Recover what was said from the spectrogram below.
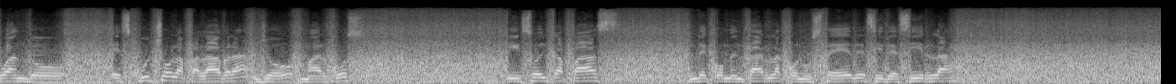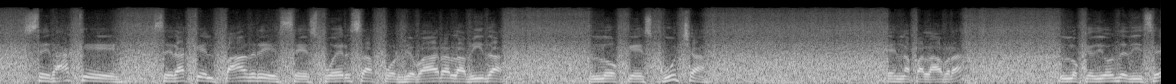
Cuando escucho la palabra, yo, Marcos, y soy capaz de comentarla con ustedes y decirla, ¿Será que, ¿Será que el Padre se esfuerza por llevar a la vida lo que escucha en la palabra? Lo que Dios le dice.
